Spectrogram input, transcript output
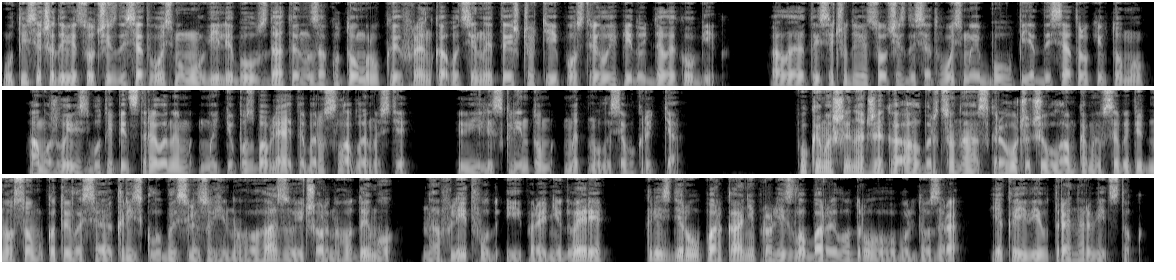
У 1968-му Віллі був здатен за кутом руки Френка оцінити, що ті постріли підуть далеко вбік, але 1968 був 50 років тому, а можливість бути підстреленим миттю позбавляє тебе розслабленості. Віллі з Клінтом метнулися в укриття. Поки машина Джека Албертсона, скрегочучи уламками в себе під носом, котилася крізь клуби сльозогінного газу і чорного диму на флітфуд і передні двері. Крізь діру у паркані пролізло барило другого бульдозера, який вів тренер відсток.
